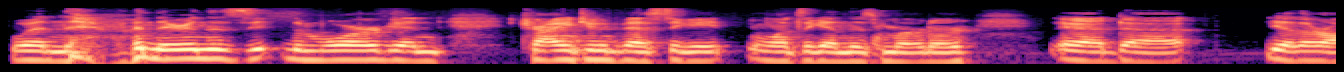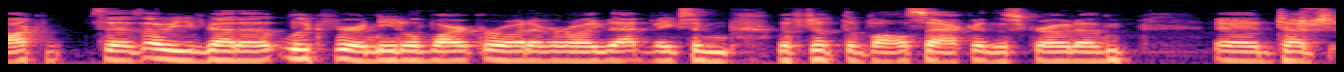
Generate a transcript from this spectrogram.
when when they're in the the morgue and trying to investigate once again this murder, and uh, yeah, the Rock says, "Oh, you've got to look for a needle mark or whatever like that." Makes him lift up the ball sack or the scrotum and touch.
